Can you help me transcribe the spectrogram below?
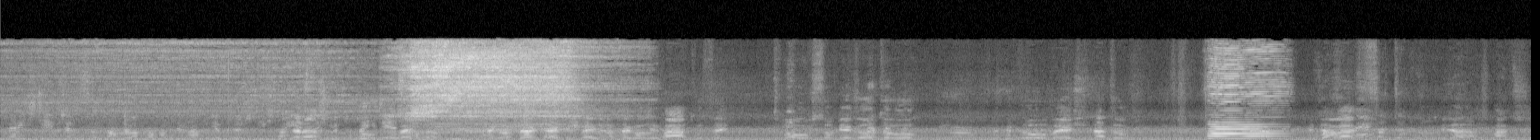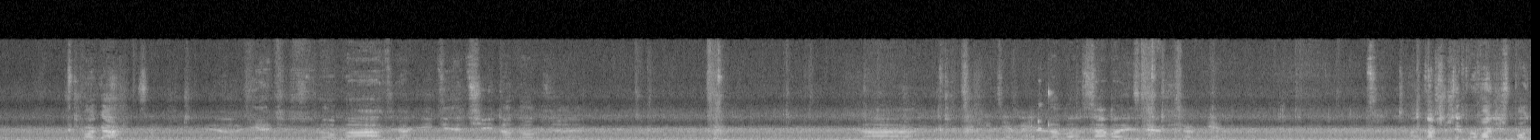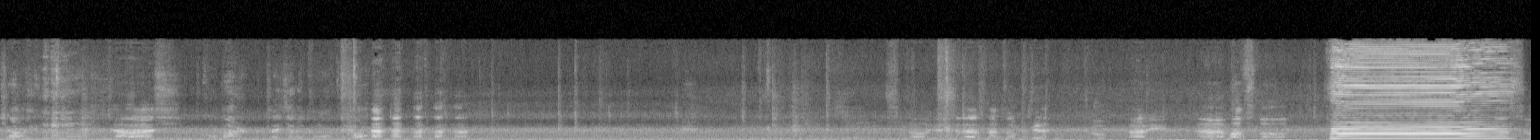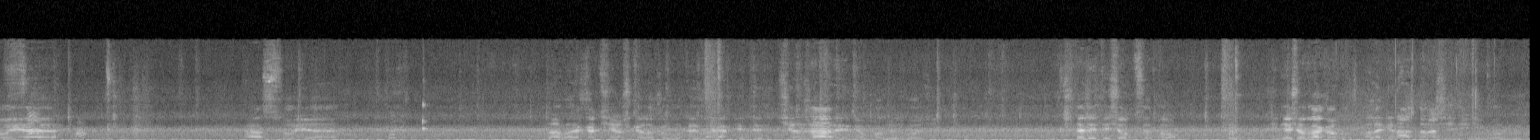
wejście i przez tą lokomotywownię przeszliśmy A i teraz jesteśmy tu, tutaj, gdzie jest weź tego, tak, tak, weź do tego lwa, tutaj. Połóż sobie go tu, tu, weź na tu. Widziałaś? Widziałaś, patrz. Uwaga. Jedziesz, zobacz, jak idzie ci, to dobrze. Tak, Jedziemy zobacz, sama jedziesz. sobie. Anka, czy ty prowadzisz pociąg? Widziałaś? Kuba, co idzie lokomotywą? No, jeszcze raz na trąbkę. Tu, dalej. E, mocno. Pasuje. Pasuje. Zobacz, jaka ciężka lokomotywa, jakie ty ciężary nią możesz wozić. 4000 to 50 wagonów, ale nie na, na naszej linii.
